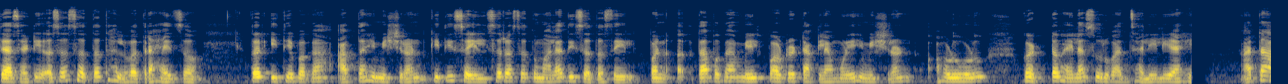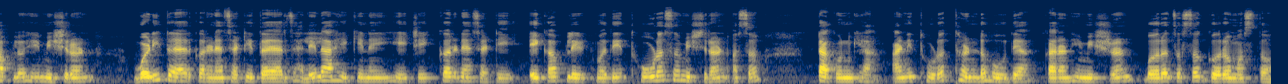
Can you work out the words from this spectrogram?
त्यासाठी असं सतत हलवत राहायचं. तर इथे बघा आता हे मिश्रण किती सैलसर असं तुम्हाला दिसत असेल. पण आता बघा मिल्क पावडर टाकल्यामुळे हे मिश्रण हळूहळू घट्ट व्हायला सुरुवात झालेली आहे. आता आपलं हे मिश्रण वडी तयार करण्यासाठी तयार झालेलं आहे की नाही हे चेक करण्यासाठी एका प्लेटमध्ये थोडंसं मिश्रण असं टाकून घ्या आणि थोडं थंड होऊ द्या कारण हे मिश्रण बरंच असं गरम असतं.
